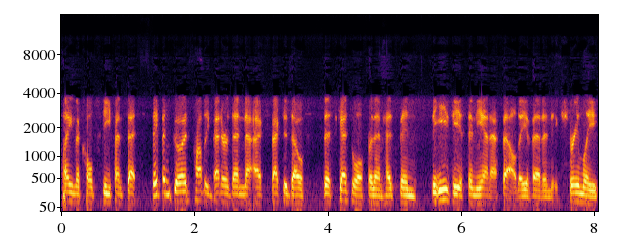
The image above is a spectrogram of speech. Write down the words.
playing the Colts defense. That they've been good, probably better than expected. Though the schedule for them has been the easiest in the NFL. They have had an extremely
